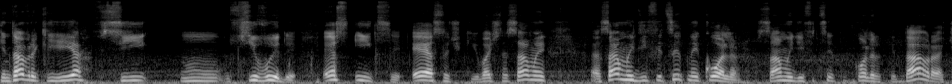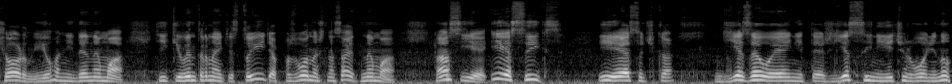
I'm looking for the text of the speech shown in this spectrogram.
Кентаврики є всі, всі види. SX, S, бачите, самий, е, самий дефіцитний колір. Самий дефіцитний колір кентавра чорний, його ніде нема. Тільки в інтернеті стоїть, а позвониш на сайт нема. У нас є і SX, і S, є зелені теж, є сині, є червоні. Ну,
